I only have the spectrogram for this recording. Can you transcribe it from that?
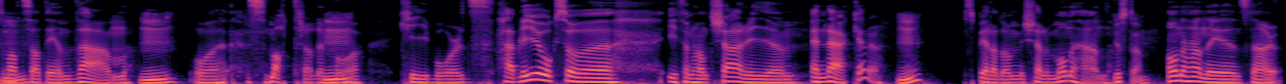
Som alltid satt i en van Mm. och smattrade Mm. på keyboards. Här blir ju också eh, Ethan Hunt kär i eh, en läkare, Mm. Spelad av Michelle Monaghan. Just det. Monahan är en sån här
